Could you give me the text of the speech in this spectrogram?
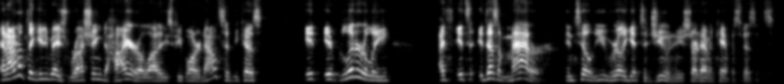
and I don't think anybody's rushing to hire a lot of these people or announce it because it it literally, it's it doesn't matter until you really get to June and you start having campus visits.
